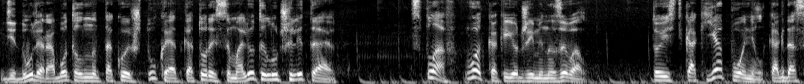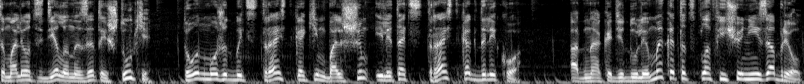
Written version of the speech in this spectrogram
Дедуля работал над такой штукой, от которой самолеты лучше летают. Сплав, вот как ее Джимми называл. То есть, как я понял, когда самолет сделан из этой штуки, то он может быть страсть каким большим и летать страсть как далеко. Однако дедуля Мэг этот сплав еще не изобрел,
